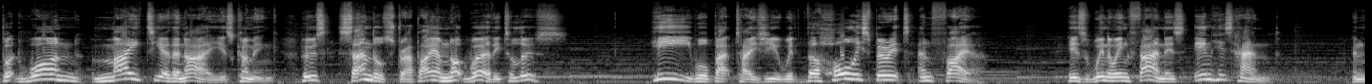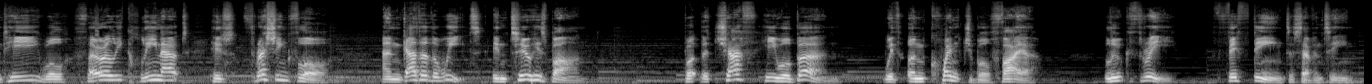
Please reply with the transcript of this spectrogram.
but one mightier than I is coming, whose sandal strap I am not worthy to loose. He will baptize you with the Holy Spirit and fire. His winnowing fan is in his hand, and he will thoroughly clean out his threshing floor and gather the wheat into his barn. But the chaff he will burn with unquenchable fire. Luke 3 15 to 17.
